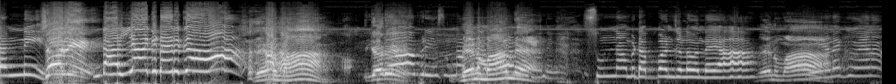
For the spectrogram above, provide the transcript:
தண்ணி? சரி. இந்த ஐயா கிட்ட இருக்கா? வேணுமா? யாரு வேணுமான்னு? சுண்ணாம்பு டப்பான்னு சொல்ல வந்தயா? வேணுமா? எனக்கு வேணாம்.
